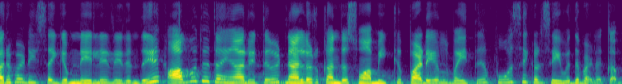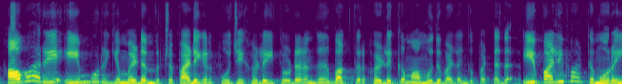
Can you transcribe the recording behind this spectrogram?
அறுவடை செய்யும் நெல்லில் இருந்து அமுது தயாரித்து நல்லூர் கந்த சுவாமிக்கு படையல் வைத்து பூசைகள் செய்வது வழக்கம். அவ்வாறே இம்முறையும் இடம்பெற்ற படையல் பூஜைகளை தொடர்ந்து பக்தர்களுக்கும் அமுது வழங்கப்பட்டது. இவ்வழிபாட்டு முறை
